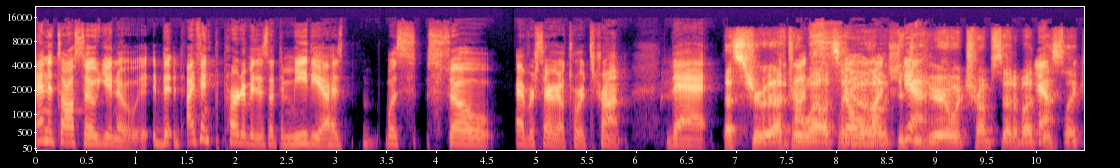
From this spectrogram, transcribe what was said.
And it's also, you know, it- the- I think part of it is that the media has was so adversarial towards Trump that That's true. After a while, it's like, oh, much- did yeah. you hear what Trump said about Yeah. this? Like,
